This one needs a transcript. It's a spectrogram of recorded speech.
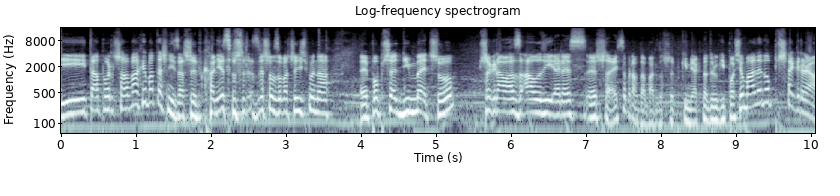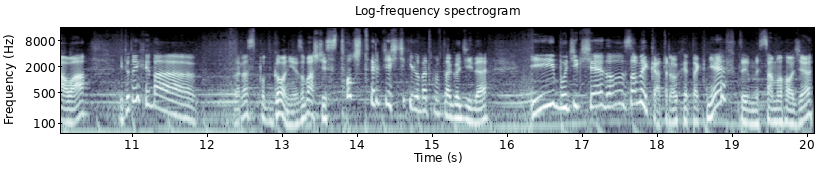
I ta Porszawa chyba też nie za szybka, nie? Zresztą zobaczyliśmy na e, poprzednim meczu. Przegrała z Audi RS6, co prawda bardzo szybkim jak na drugi poziom, ale no przegrała. I tutaj chyba zaraz podgonię. Zobaczcie, 140 km na godzinę. I budzik się no zamyka trochę, tak nie? W tym samochodzie.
